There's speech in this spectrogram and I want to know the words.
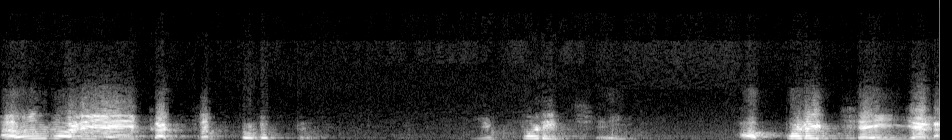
நல்வழியை கற்றுக் கொடுத்து இப்படி செய் அப்படி செய்யன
